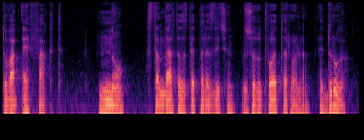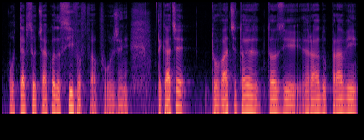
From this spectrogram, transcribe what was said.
Това е факт. Но стандарта за теб е различен, защото твоята роля е друга. От теб се очаква да си в това положение. Така че това, че той, този Радо прави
